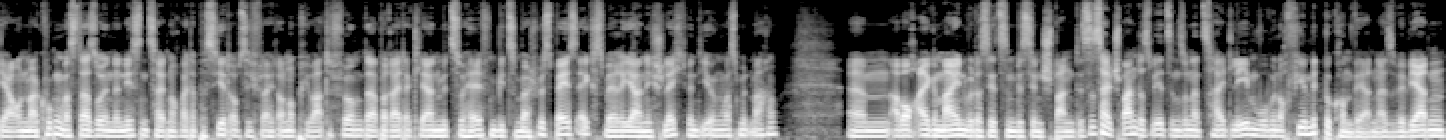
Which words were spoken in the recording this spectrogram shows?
ja, und mal gucken, was da so in der nächsten Zeit noch weiter passiert, ob sich vielleicht auch noch private Firmen da bereit erklären, mitzuhelfen, wie zum Beispiel SpaceX. Wäre ja nicht schlecht, wenn die irgendwas mitmachen. Ähm, aber auch allgemein wird das jetzt ein bisschen spannend. Es ist halt spannend, dass wir jetzt in so einer Zeit leben, wo wir noch viel mitbekommen werden. Also wir werden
